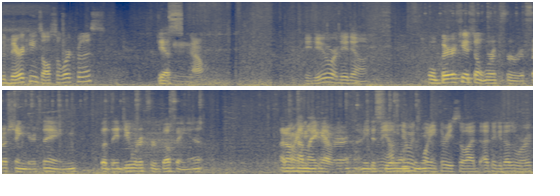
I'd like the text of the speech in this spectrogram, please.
The barricades also work for this? Yes. No. They do or they don't? Well, barricades don't work for refreshing your thing, but they do work for buffing it. I don't Alright, have my you have- hammer. I need to I steal mean, I'm one doing from you. 23, so I, I think it does work.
